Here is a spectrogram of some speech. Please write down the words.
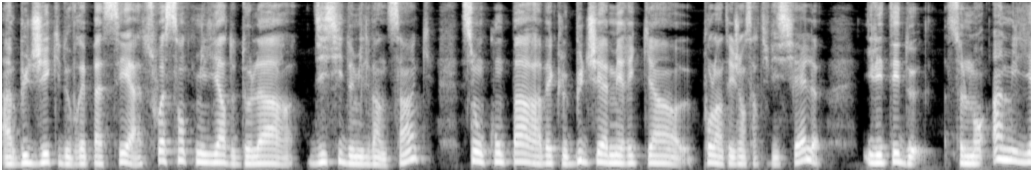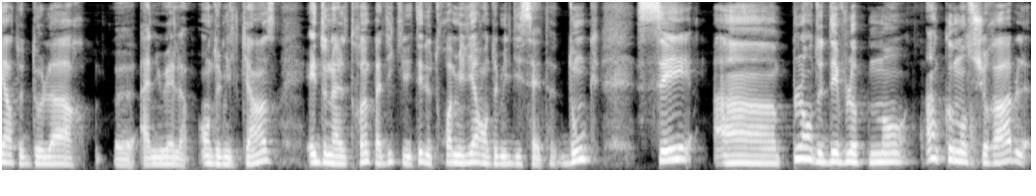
un budget qui devrait passer à 60 milliards de dollars d'ici 2025. Si on compare avec le budget américain euh, pour l'intelligence artificielle, il était de seulement 1 milliard de dollars euh, annuels en 2015 et Donald Trump a dit qu'il était de 3 milliards en 2017. Donc c'est un plan de développement incommensurable,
